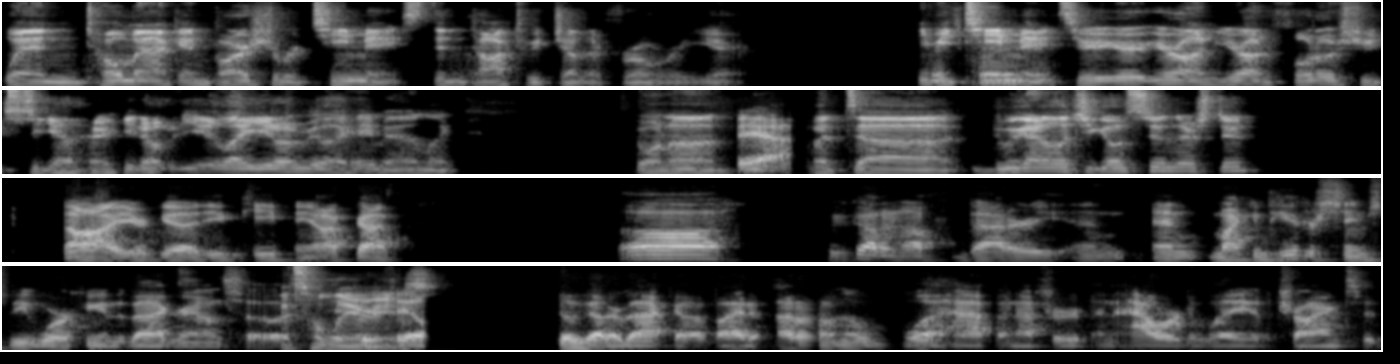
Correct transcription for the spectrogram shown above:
when Tomac and Barcia were teammates, didn't talk to each other for over a year. You be That's teammates. You're you're you're on you're on photo shoots together. You don't you like you don't be like, hey man, like what's going on? Yeah. But uh do we gotta let you go soon there, Stu? Ah, you're good. You can keep me. I've got uh we've got enough battery and and my computer seems to be working in the background. So That's hilarious. fails, still got our backup. I, I don't know what happened after an hour delay of trying to.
